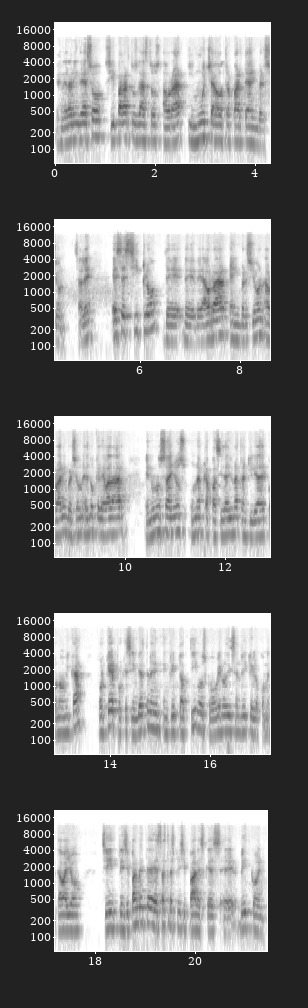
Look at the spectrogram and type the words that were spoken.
generar ingreso, sí pagar tus gastos, ahorrar y mucha otra parte a inversión, ¿sale? ese ciclo de, ahorrar e inversión, ahorrar e inversión es lo que le va a dar en unos años una capacidad y una tranquilidad económica. ¿Por qué? Porque si invierten en, criptoactivos, como bien lo dice Enrique y lo comentaba yo, ¿sí? principalmente estas tres principales, que es eh, Bitcoin,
